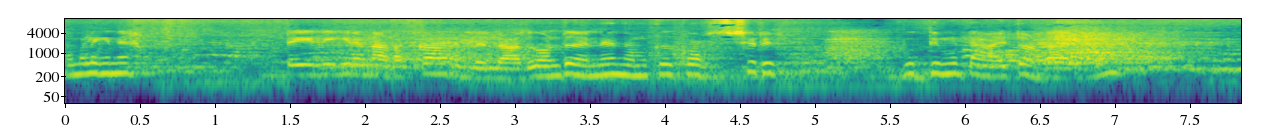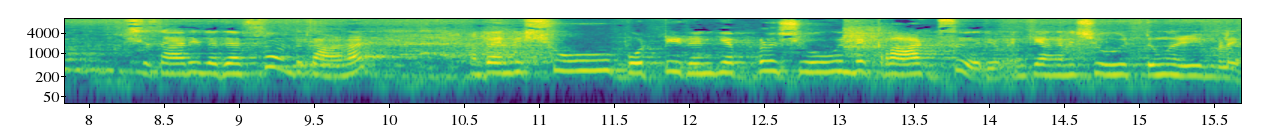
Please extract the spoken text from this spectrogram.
നമ്മളിങ്ങനെ ഡെയിലി ഇങ്ങനെ നടക്കാറില്ലല്ലോ. അതുകൊണ്ട് തന്നെ നമുക്ക് കുറച്ചൊരു ബുദ്ധിമുട്ടായിട്ടുണ്ടായിരുന്നു. പക്ഷെ സാരിയില്ല രസമുണ്ട് കാണാൻ. അപ്പോൾ എന്റെ ഷൂ പൊട്ടിയിട്ട് എനിക്ക് എപ്പോഴും ഷൂവിന്റെ ക്രാക്സ് വരും. എനിക്ക് അങ്ങനെ ഷൂ ഇട്ടും കഴിയുമ്പോഴേ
